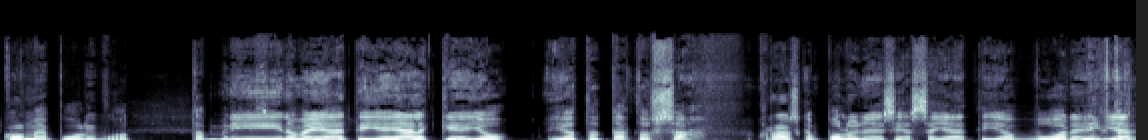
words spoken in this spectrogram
kolme ja puoli vuotta meni. Niin, no me jäätiin jälkeen jo, jo tuossa tota, Ranskan Polynesiassa jäätiin jo vuoden niin, jä,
